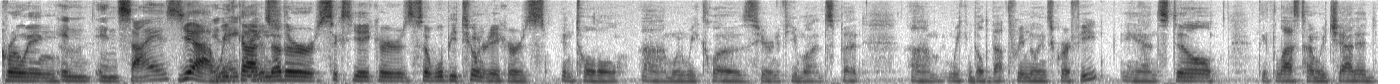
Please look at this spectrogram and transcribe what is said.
Growing in in size. Yeah, in we've acreage? got another 60 acres, so we'll be 200 acres in total um, when we close here in a few months. But um, we can build about three million square feet, and still, I think the last time we chatted.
